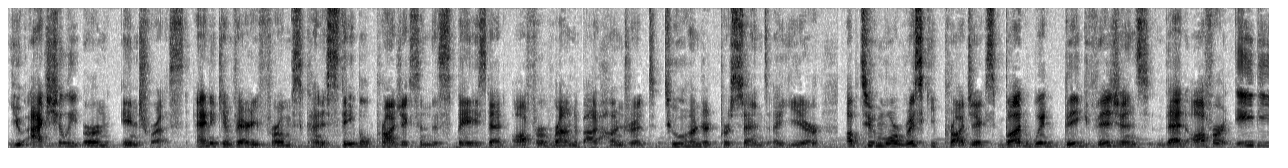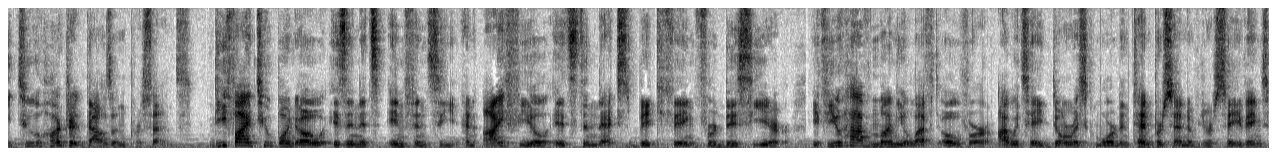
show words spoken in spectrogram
you actually earn interest. And it can vary from kind of stable projects in this space that offer around about 100 to 200% a year, up to more risky projects, but with big visions that offer 80 to 100,000%. DeFi 2.0 is in its infancy and I feel it's the next big thing for this year. If you have money left over, I would say don't risk more than 10% of your savings,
